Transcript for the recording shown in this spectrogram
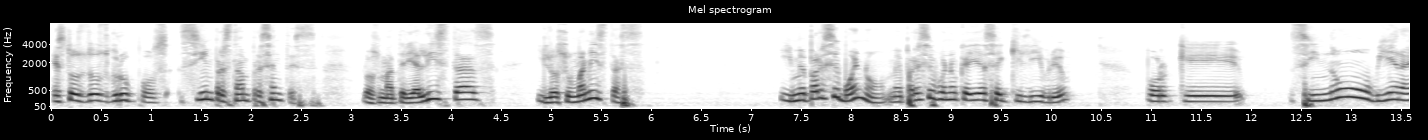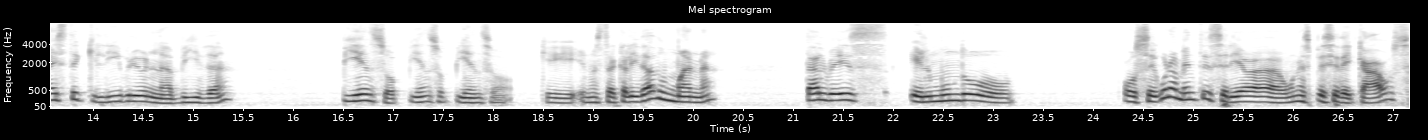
estos dos grupos siempre están presentes, los materialistas y los humanistas. Y me parece bueno, me parece bueno que haya ese equilibrio, porque si no hubiera este equilibrio en la vida, pienso, pienso, pienso que en nuestra calidad humana, tal vez el mundo o seguramente sería una especie de caos,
